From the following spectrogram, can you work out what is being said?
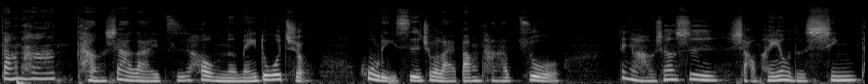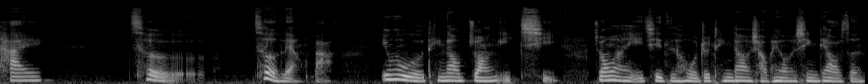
当他躺下来之后呢，没多久，护理师就来帮他做那个好像是小朋友的心胎测测量吧，因为我有听到装仪器，装完仪器之后，我就听到小朋友的心跳声，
